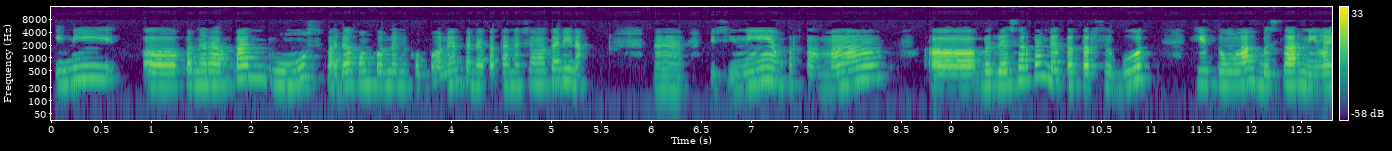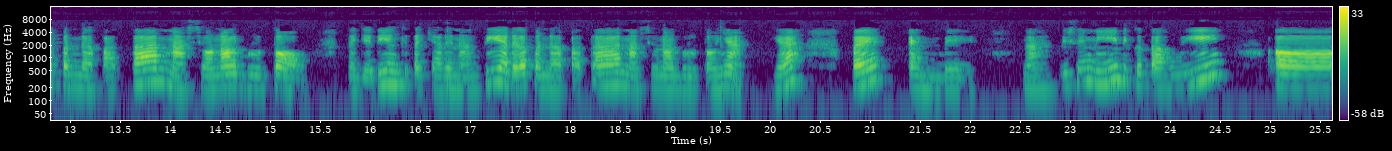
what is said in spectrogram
ini uh, penerapan rumus pada komponen-komponen pendapatan nasional tadi. Nah, nah di sini yang pertama uh, berdasarkan data tersebut hitunglah besar nilai pendapatan nasional bruto. Nah, jadi yang kita cari nanti adalah pendapatan nasional brutonya, ya, PNB. Nah, di sini diketahui uh,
